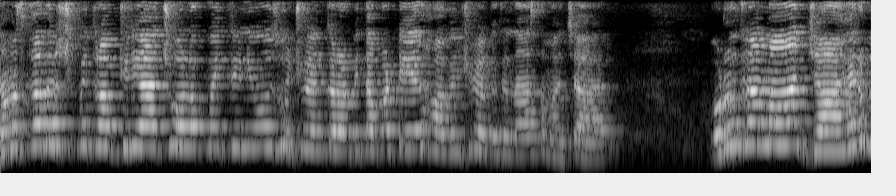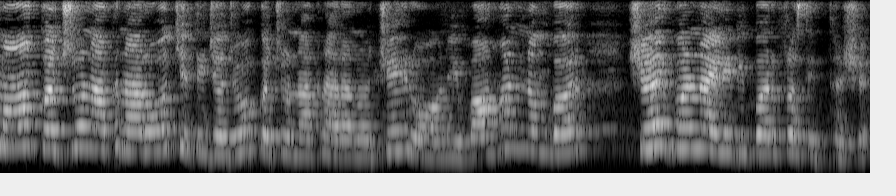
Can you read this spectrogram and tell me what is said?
નમસ્કાર દર્શક મિત્રો, આપ જોઈ રહ્યા છો લોકમૈત્રી ન્યૂઝ. હું છું એન્કર અર્પિતા પટેલ. હવે જોઈએ અગત્યના સમાચાર. વડોદરામાં જાહેરમાં કચરો નાખનારો, ચેતી જજો કચરો નાખનારાનો ચહેરો અને વાહન નંબર શહેરભરના એલઈડી પર પ્રસિદ્ધ થશે.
